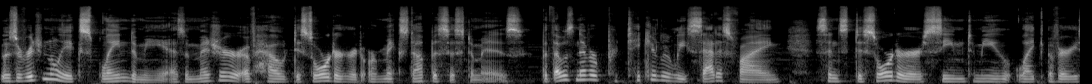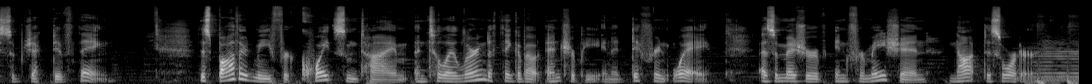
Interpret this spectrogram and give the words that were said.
It was originally explained to me as a measure of how disordered or mixed up a system is, but that was never particularly satisfying since disorder seemed to me like a very subjective thing. This bothered me for quite some time until I learned to think about entropy in a different way, as a measure of information, not disorder.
